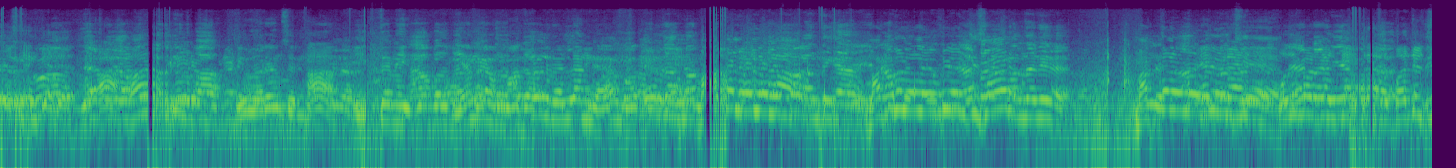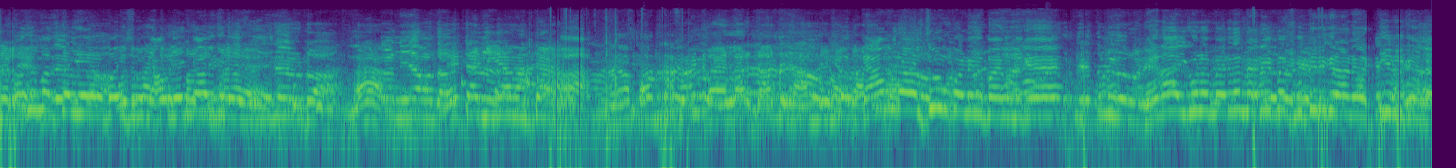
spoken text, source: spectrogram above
Question கேளு. ஆ, இது வரேன் சார் ஆ. இத்தனை ஏங்க மக்கள் வெள்ளங்க எப்படி சார் மக்கள்? பொதுமக்கள் பதில் சொல்லு. பொதுமக்கள். கேமரா ஜூம் பண்ணுங்க பா ஏன்னா இவனை மாதிரி தான் நிறைய பேர் சுத்தி இருக்கிறானுங்க டிவி என்ன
